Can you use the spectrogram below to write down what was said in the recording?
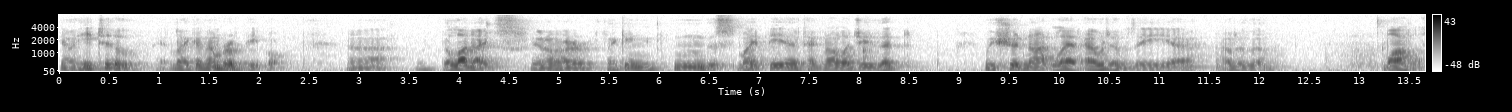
you know, he too, like a number of people, uh, the Luddites, you know, are thinking, hmm, this might be a technology that we should not let out of the uh, out of the bottle.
